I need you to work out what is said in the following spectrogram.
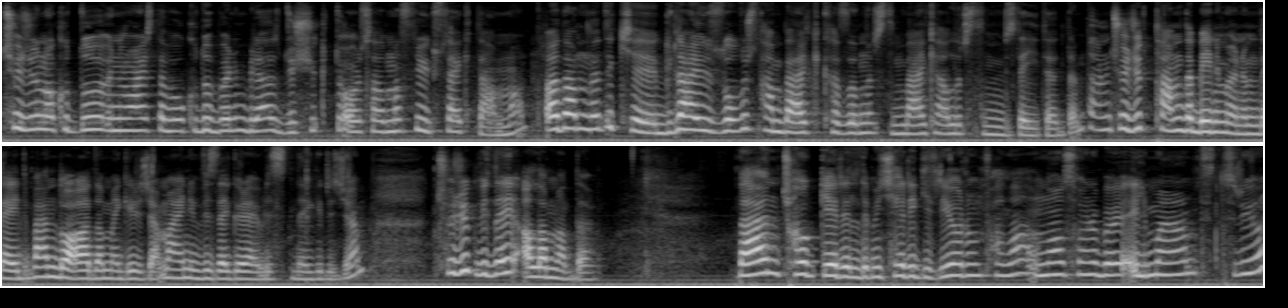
Çocuğun okuduğu, üniversite ve okuduğu bölüm biraz düşüktü. Ortalaması yüksekti ama. Adam dedi ki güler yüzlü olursan belki kazanırsın, belki alırsın vizeyi dedim. Sonra çocuk tam da benim önümdeydi. Ben de o adama gireceğim. Aynı vize görevlisine gireceğim. Çocuk vizeyi alamadı. Ben çok gerildim. içeri giriyorum falan. Ondan sonra böyle elim ayağım titriyor.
